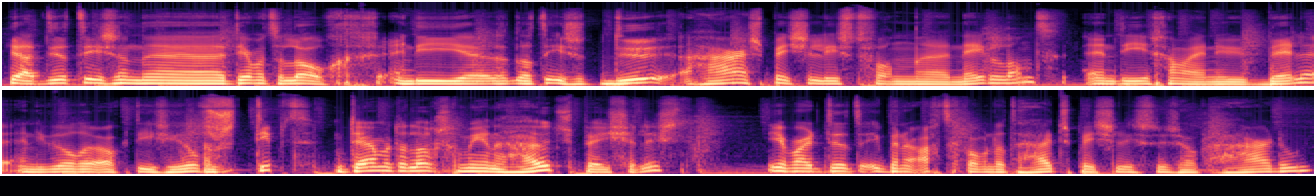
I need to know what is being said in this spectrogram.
Ja, dit is een eh, dermatoloog. En die, eh, dat is de haarspecialist van eh, Nederland. En die gaan wij nu bellen. En die wilde ook, die is heel stipt. Dermatoloog is meer een huidspecialist? Ja, maar dat, ik ben erachter gekomen dat de huidspecialisten dus ook haar doen.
